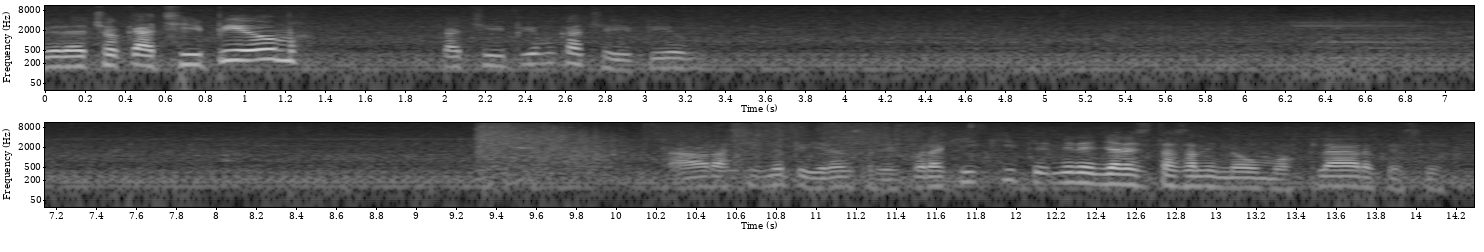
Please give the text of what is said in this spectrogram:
Hubiera hecho cachipium. Cachipium, cachipium. Ahora sí me pidieron salir. Por aquí, quite. Miren, ya les está saliendo humo. Claro que sí.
